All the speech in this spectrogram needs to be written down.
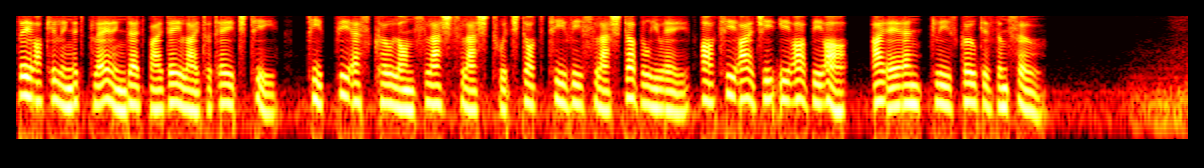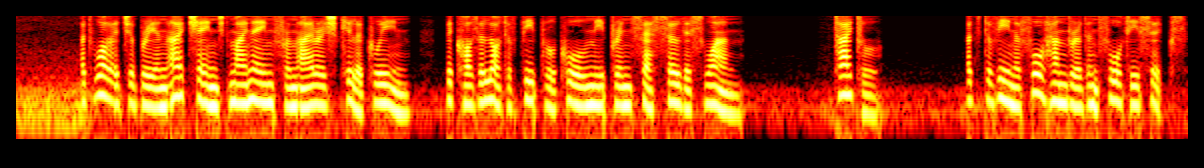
They are killing it playing Dead by Daylight at HT. TPS colon slash slash twitch.tv slash WA RTIGERBR IAN please go give them so. At Voyager I changed my name from Irish Killer Queen, because a lot of people call me Princess so this one. Title. At Davina 446.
